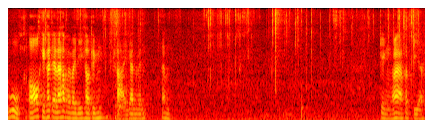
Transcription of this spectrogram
อู้อ๋อโอเคเข้าใจแล้วทำไมใบนี้เขาถึงขายกันเป็นนั่น ก่งมากสเปียร์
